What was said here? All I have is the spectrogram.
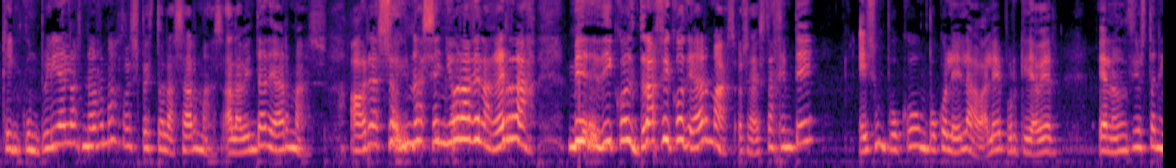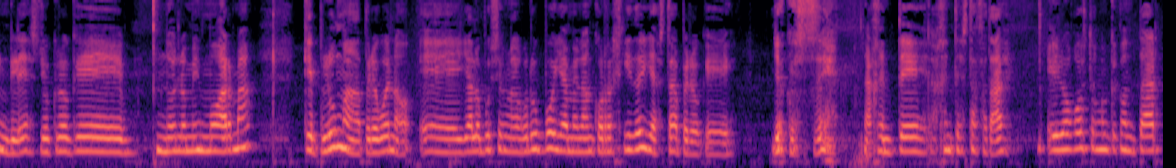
que incumplía las normas respecto a las armas, a la venta de armas. Ahora soy una señora de la guerra, me dedico al tráfico de armas. O sea, esta gente es un poco, un poco lela, ¿vale? Porque, a ver, el anuncio está en inglés. Yo creo que no es lo mismo arma que pluma. Pero bueno, eh, ya lo puse en el grupo, ya me lo han corregido y ya está. Pero que, yo qué sé, la gente, la gente está fatal. Y luego os tengo que contar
